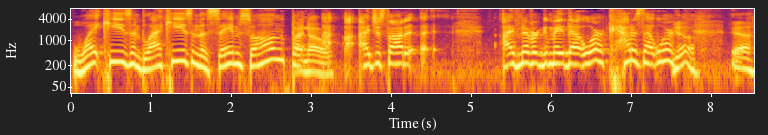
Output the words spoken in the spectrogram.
white keys and black keys in the same song. But I know. I, I just thought it, I've never made that work. How does that work? Yeah yeah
